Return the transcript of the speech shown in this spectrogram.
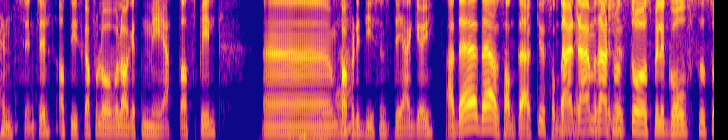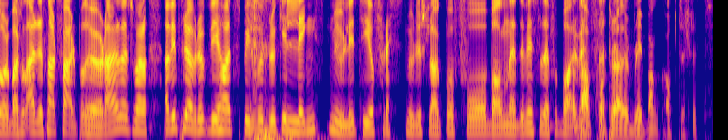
hensyn til. At de skal få lov å lage et metaspill Uh. Bare fordi de syns det er gøy. Nei, det, det, er jo sant. Det er ikke sånn det er. Det er, men det er som å stå og spille golf, så står det bare sånn Er dere snart ferdig på det hølet her? Bare, ja, vi prøver Vi har et spill hvor vi bruker lengst mulig tid og flest mulig slag på å få ballen nedover, så det får bare ja, vente. Da tror jeg det blir banka opp til slutt.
